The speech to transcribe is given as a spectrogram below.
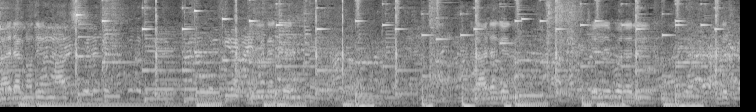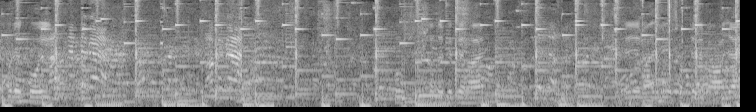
রায়ডাক নদীর মাছ। দেখবেন রায়ডাকের ডেলিভারি করে কই? খুব সুস্বাদু খেতে হয়। এই মাছগুলো সব জায়গায় পাওয়া যায়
